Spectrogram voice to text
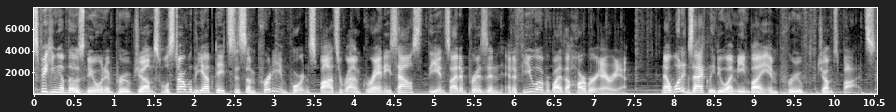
Speaking of those new and improved jumps, we'll start with the updates to some pretty important spots around Granny's house, the inside of prison, and a few over by the harbor area. Now, what exactly do I mean by improved jump spots?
